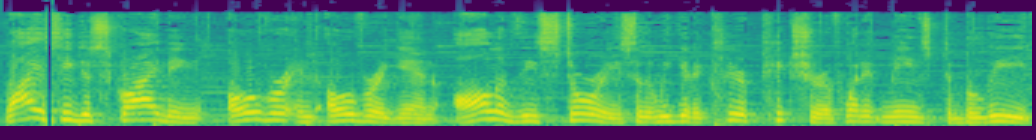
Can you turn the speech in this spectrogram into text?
Why is he describing over and over again all of these stories so that we get a clear picture of what it means to believe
